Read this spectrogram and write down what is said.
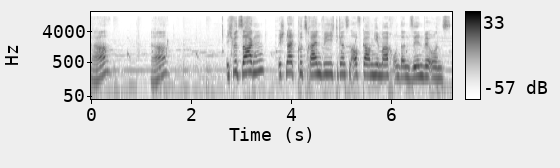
Ja. Ja. Ich würde sagen, ich schneide kurz rein, wie ich die ganzen Aufgaben hier mache und dann sehen wir uns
